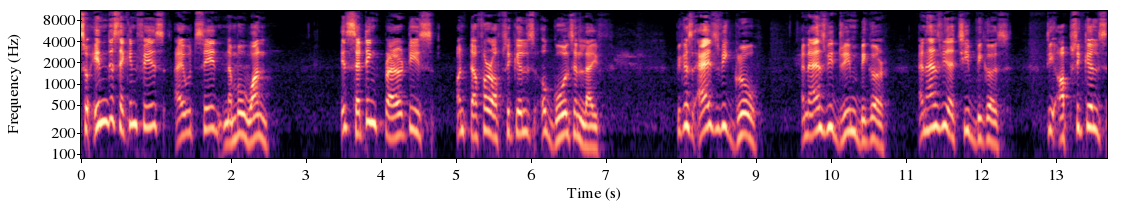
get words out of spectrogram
so in the second phase, I would say number one is setting priorities on tougher obstacles or goals in life. Because as we grow and as we dream bigger and as we achieve bigger, the obstacles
